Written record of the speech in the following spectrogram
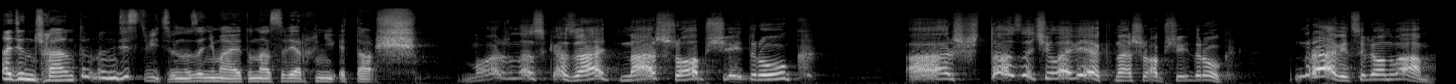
Один джентльмен действительно занимает у нас верхний этаж. Можно сказать, наш общий друг. А что за человек наш общий друг? Нравится ли он вам?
